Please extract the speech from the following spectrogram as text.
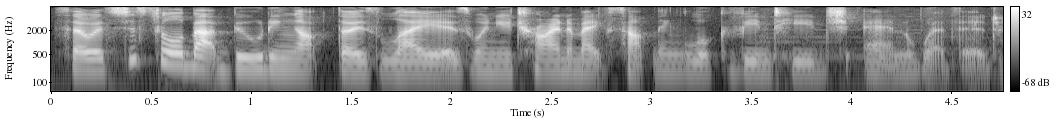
So it's just all about building up those layers when you're trying to make something look vintage and weathered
